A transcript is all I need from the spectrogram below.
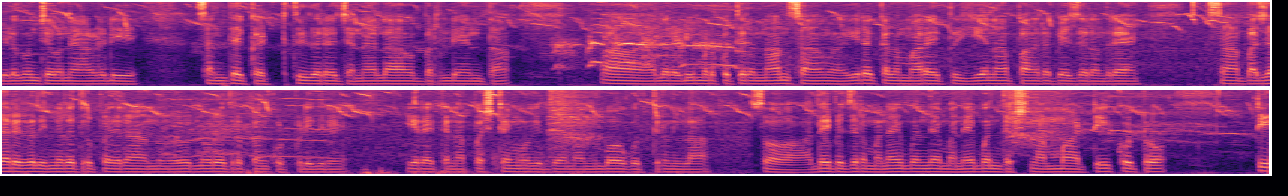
ಬೆಳಗಿನ ಆಲ್ರೆಡಿ ಸಂತೆ ಕಟ್ತಿದ್ದಾರೆ ಜನ ಎಲ್ಲ ಬರಲಿ ಅಂತ. ಎಲ್ಲ ರೆಡಿ ಮಾಡ್ಕೋತಾರೆ ನಾನು ಸಹ ಇರೋಕ್ಕೆಲ್ಲ ಮಾರಾಯಿತು. ಏನಪ್ಪ ಅಂದರೆ ಬೇಜಾರು ಅಂದರೆ, ಸ, ಬಜಾರ್ ಇರೋದು ಇನ್ನೂರೈವತ್ತು ರೂಪಾಯಿ ನಾನು ನೂರು ನೂರೈವತ್ತು ರೂಪಾಯಿ ಕೊಟ್ಬಿಟ್ಟಿದ್ದೀನಿ. ಇರೋಕ್ಕೆ ನಾನು ಫಸ್ಟ್ ಟೈಮ್ ಹೋಗಿದ್ದೆ, ನನ್ನ ಅನುಭವ ಗೊತ್ತಿರಲಿಲ್ಲ. ಸೊ ಅದೇ ಬೇಜಾರು ಮನೆಗೆ ಬಂದೆ, ಮನೆಗೆ ಬಂದ ತಕ್ಷಣ ಅಮ್ಮ ಟೀ ಕೊಟ್ಟರು ಟೀ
